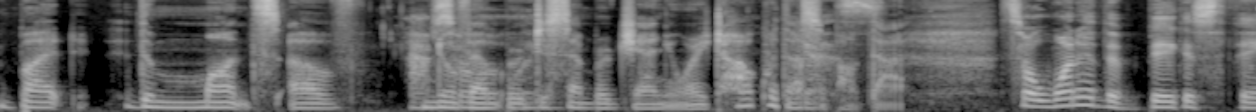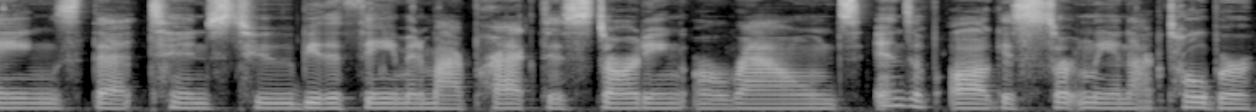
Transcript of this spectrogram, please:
but the months of November, December, January. Talk with us about that. So, one of the biggest things that tends to be the theme in my practice starting around end of August, certainly in October,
